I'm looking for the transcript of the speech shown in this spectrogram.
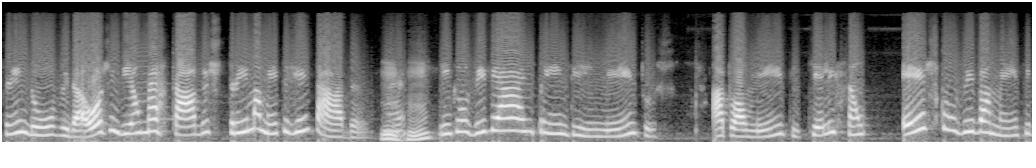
Sem dúvida. Hoje em dia é um mercado extremamente rentável. Né? Uhum. Inclusive há empreendimentos atualmente que eles são exclusivamente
